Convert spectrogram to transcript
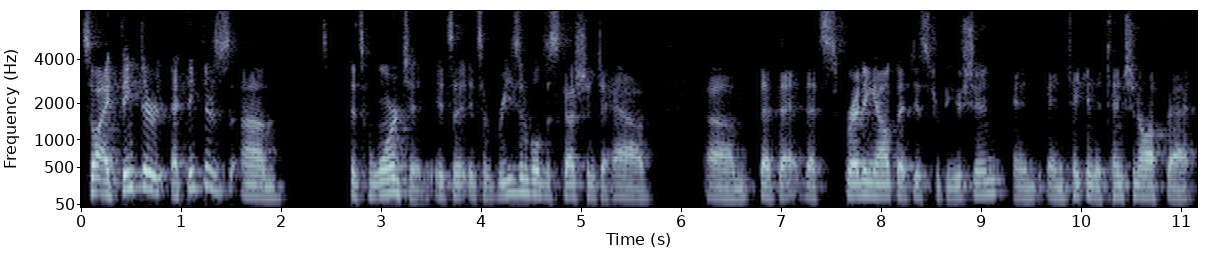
So I think there, I think there's, um, it's warranted. It's a, it's a reasonable discussion to have um, that that that's spreading out that distribution and and taking the tension off that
